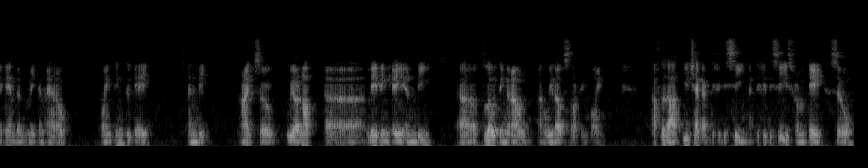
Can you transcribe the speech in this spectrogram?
okay, and then make an arrow pointing to A and B, right? So we are not uh, leaving A and B floating around uh, without starting point. After that, you check activity C. Activity C is from A, so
